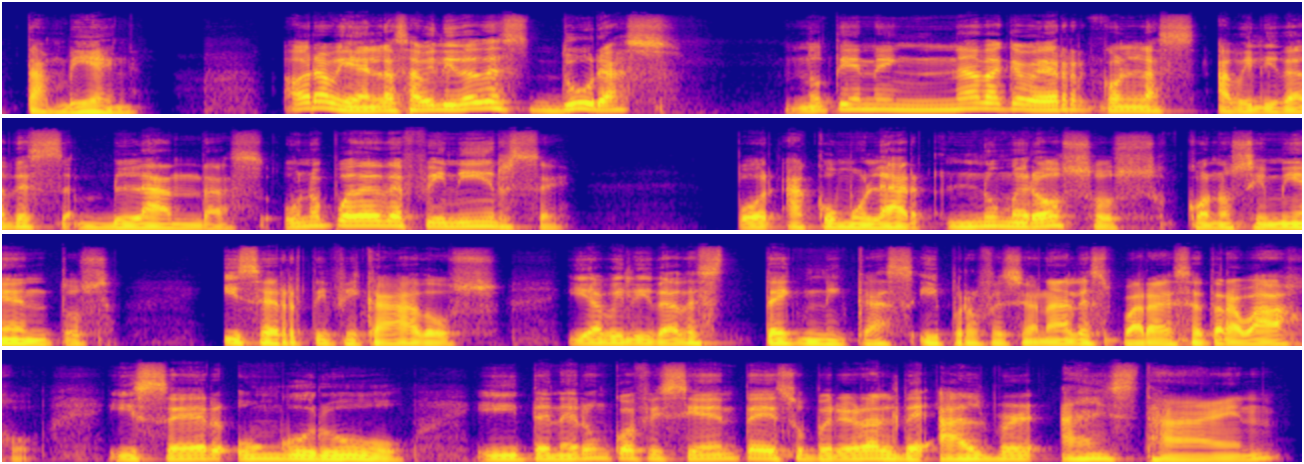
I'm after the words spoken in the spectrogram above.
también. Ahora bien, las habilidades duras no tienen nada que ver con las habilidades blandas. Uno puede definirse por acumular numerosos conocimientos y certificados y habilidades técnicas y profesionales para ese trabajo y ser un gurú y tener un coeficiente superior al de Albert Einstein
